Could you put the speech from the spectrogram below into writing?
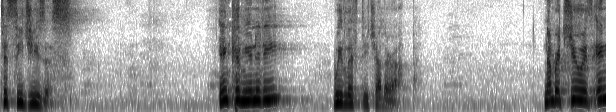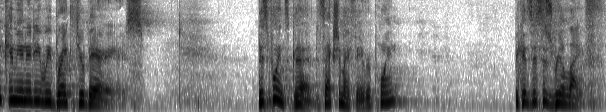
to see Jesus. In community, we lift each other up. Number two is in community, we break through barriers. This point's good. It's actually my favorite point because this is real life.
